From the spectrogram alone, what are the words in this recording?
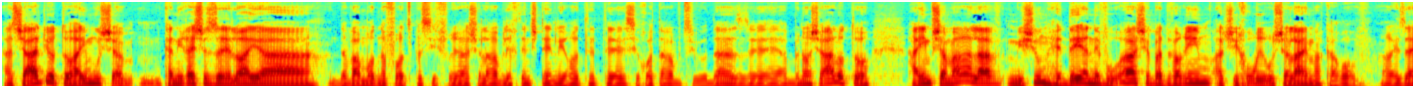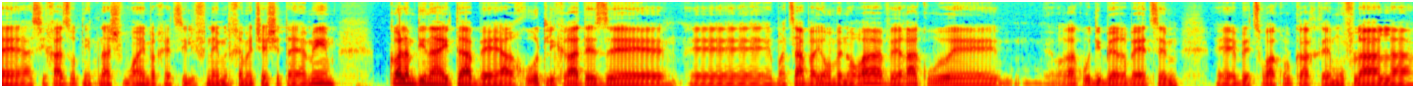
אז שאלתי אותו, האם הוא שם, כנראה שזה לא היה דבר מאוד נפוץ בספרייה של הרב ליכטנשטיין לראות את אה, שיחות הרב צבי יהודה, אז אה, בנו שאל אותו, האם שמר עליו משום הדי הנבואה שבדברים על שחרור ירושלים הקרוב? הרי זה, השיחה הזאת ניתנה שבועיים וחצי לפני מלחמת ששת הימים. כל המדינה הייתה בהיערכות לקראת איזה אה, מצב איום ונורא, ורק הוא, אה, הוא דיבר בעצם אה, בצורה כל כך אה, מופלאה על ה...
